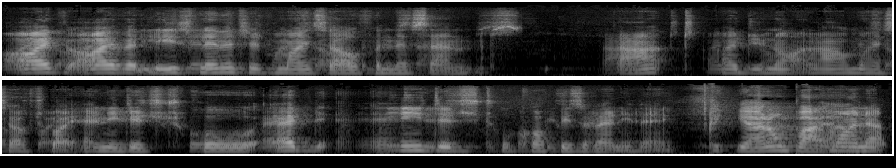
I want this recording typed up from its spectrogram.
I've, I've at least limited myself in the sense that I do not allow myself to buy any digital, ed, any digital copies of anything. yeah, I don't buy Why them. not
